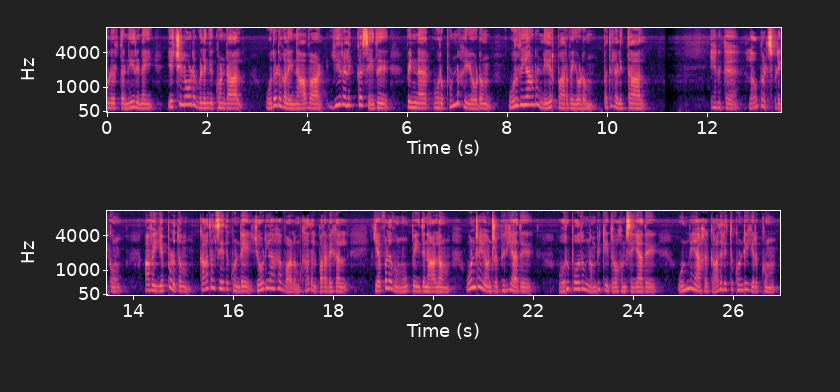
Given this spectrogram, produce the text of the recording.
துளிர்த்த நீரினை எச்சிலோடு விழுங்கிக் கொண்டாள். உதடுகளை நாவால் ஈரலிக்க செய்து பின்னர் ஒரு புன்னகையோடும் உறுதியான நேர்பார்வையோடும் பதிலளித்தாள். எனக்கு லவ் பேர்ட்ஸ் பிடிக்கும். அவை எப்பொழுதும் காதல் செய்து கொண்டே ஜோடியாக வாழும் காதல் பறவைகள். எவ்வளவு மூப்பெய்தினாலும் ஒன்றையொன்று பிரியாது. ஒருபோதும் நம்பிக்கை துரோகம் செய்யாது. உண்மையாக காதலித்து கொண்டே இருக்கும்.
